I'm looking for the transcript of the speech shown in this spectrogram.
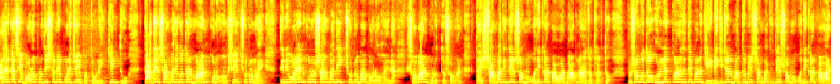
তাদের কাছে বড় প্রতিষ্ঠানের পরিচয়পত্র নেই। কিন্তু তাদের সাংবাদিকতার মান কোনো অংশে ছোট নয়। তিনি বলেন, কোনো সাংবাদিক ছোট বা বড় হয় না। সবার গুরুত্ব সমান। তাই সাংবাদিকদের সম অধিকার পাওয়ার ভাবনা যথার্থ। প্রসঙ্গত উল্লেখ করা যেতে পারে যে, ডিজিটাল মাধ্যমে সাংবাদিকদের সম অধিকার পাওয়ার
